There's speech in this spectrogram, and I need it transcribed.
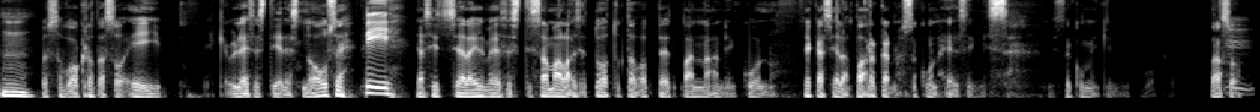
Mm. jossa vuokrataso ei ehkä yleisesti edes nouse. Niin, Ja sitten siellä ilmeisesti samanlaiset tuottotavoitteet pannaan niin kuin sekä siellä Parkanossa kuin Helsingissä, missä kumminkin niin kuin vuokrataso Mm. mm.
